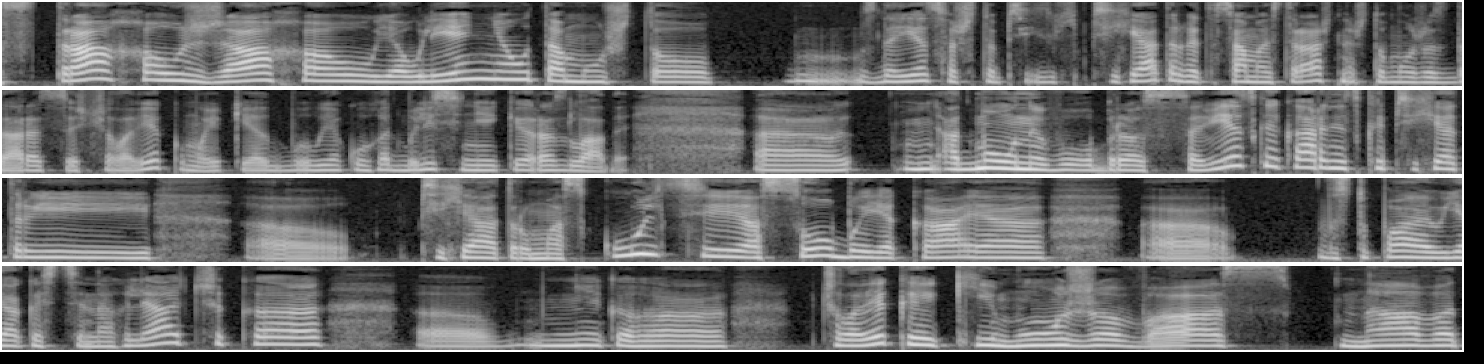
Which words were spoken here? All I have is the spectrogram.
страхаў жахаў уяўленняў таму што здаецца што псіхіятр гэта самае страшнае што можа здарыцца з чалавекам у які у якога адбыліся нейкія разлады. Адмоўны вобраз савецкай карніцкай псіхіятрыі псіхіатру маскульці асобы якая выступае ў якасці наглядчыка некага чалавека які можа вас нават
